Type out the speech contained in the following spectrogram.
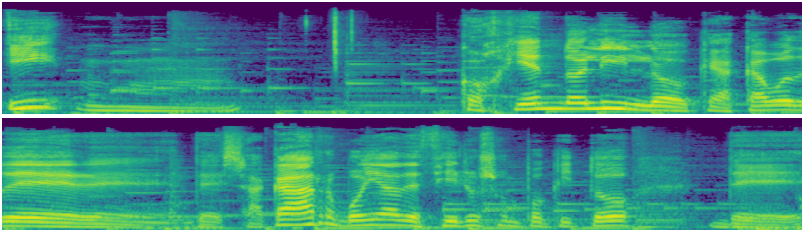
Y mm, cogiendo el hilo que acabo de, sacar, voy a deciros un poquito de.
